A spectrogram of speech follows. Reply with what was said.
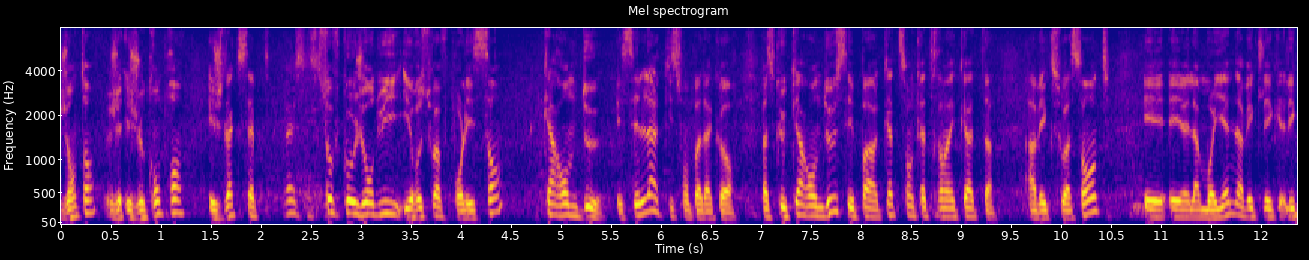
j'entends, je, je comprends et je l'accepte. Ouais. Sauf qu'aujourd'hui, ils reçoivent pour les 100 42. Et c'est là qu'ils sont pas d'accord. Parce que 42, c'est pas 484 avec 60 et, et la moyenne avec les, les,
